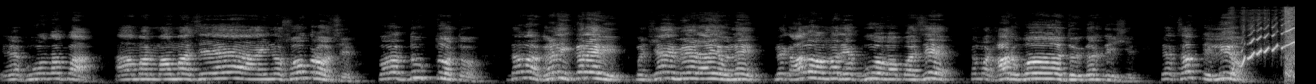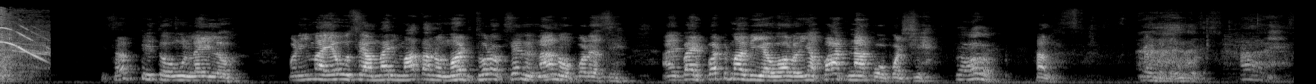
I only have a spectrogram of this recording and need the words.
એ ભુવા બાપા આ મારા મામા છે આ એનો છોકરો છે. પગ દુખતો હતો. દવા ઘણી કરાવી પણ ક્યાંય મેળ આવ્યો નહીં. મેં હાલો અમારે એક ભૂવો બાપા છે તમારે સારું બધું કરી દઈશે. એક સપ્તી લ્યો. સપટી તો હું લઈ લઉં. પણ એમાં એવું છે આ મારી માતાનો મઢ થોડોક છે ને નાનો પડે છે. અહીં બહાર પટમાં બી આવો હાલો અહીંયા પાટ નાખવો પડશે. હાલો. હાલો. હાલો.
